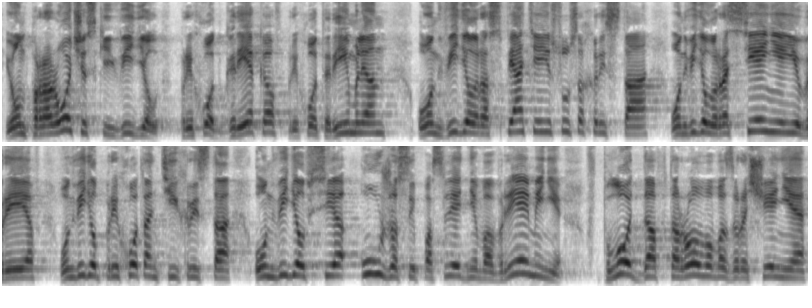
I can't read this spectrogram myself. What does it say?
И он пророчески видел приход греков, приход римлян, он видел распятие Иисуса Христа, он видел рассеяние евреев, он видел приход Антихриста, он видел все ужасы последнего времени, вплоть до второго возвращения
